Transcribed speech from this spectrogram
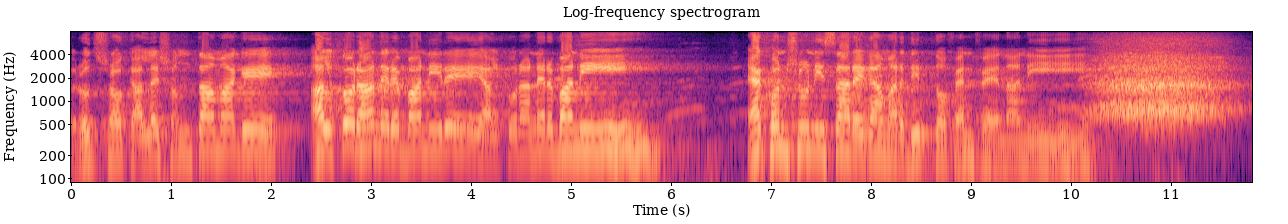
রোজ সকালে শুনতাম আগে, আল কোরআনের বাণী রে, আল কোরআনের বাণী। এখন শুনি সারে গামার দীপ্ত ফ্যান ফ্যানানি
